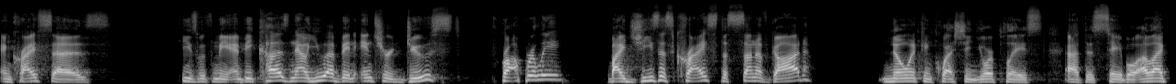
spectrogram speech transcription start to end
And Christ says, He's with me. And because now you have been introduced properly by Jesus Christ, the Son of God, no one can question your place at this table. I like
